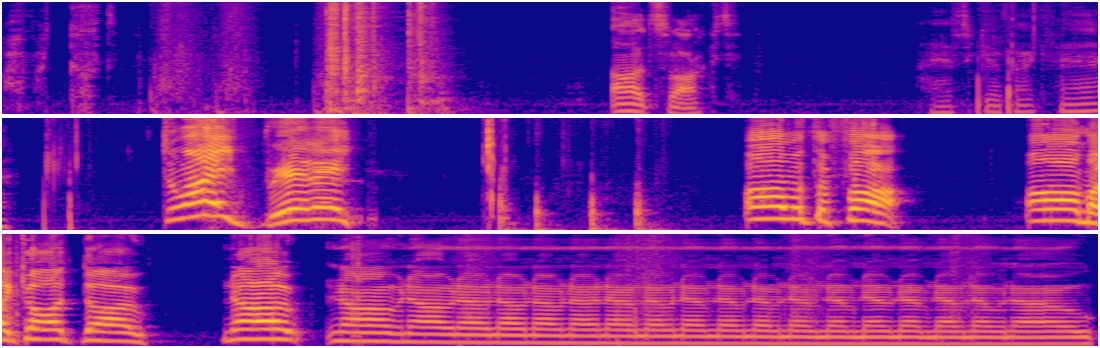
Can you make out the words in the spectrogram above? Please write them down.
Oh my god. Oh, it's locked. I have to go back there. Do I really? Oh, what the fuck? Oh my god, no. No, no, no, no, no, no, no, no, no, no, no, no, no, no, no, no, no, no, no.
